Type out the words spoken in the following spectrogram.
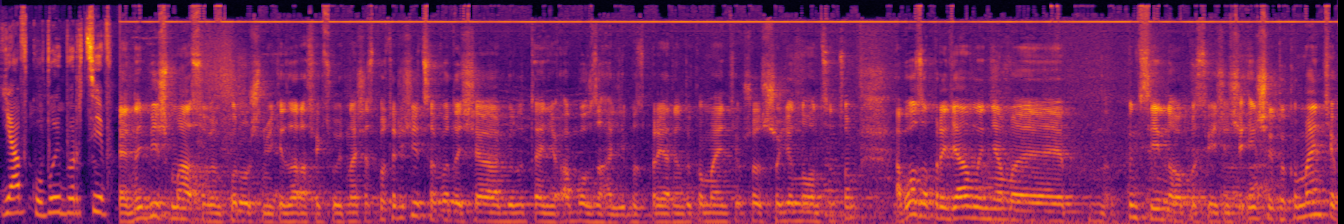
явку виборців. Найбільш масовим порушенням, які зараз фіксують наші спостерігачі, це видача бюлетенів або взагалі без приєднання документів, що, є нонсенсом, або за пред'явленням е, пенсійного посвідчення чи інших документів,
